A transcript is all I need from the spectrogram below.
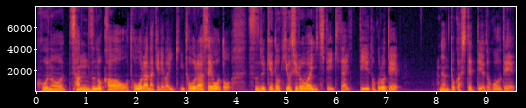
この三途の川を通らなければ、通らせようとするけど、清志郎は生きていきたいっていうところで、なんとかしてっていうところで、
